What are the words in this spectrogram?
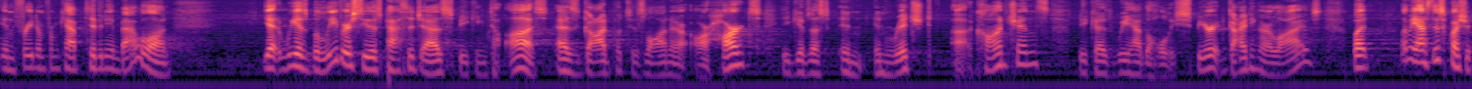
in freedom from captivity in Babylon. Yet we as believers see this passage as speaking to us, as God puts His law in our, our hearts. He gives us an enriched uh, conscience because we have the Holy Spirit guiding our lives. But let me ask this question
